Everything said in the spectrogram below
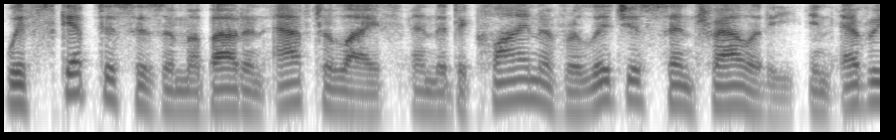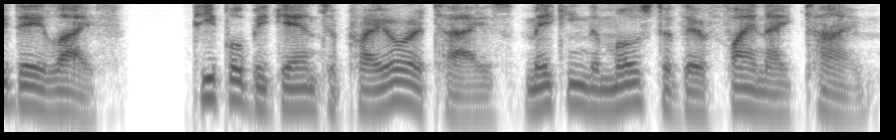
With skepticism about an afterlife and the decline of religious centrality in everyday life, people began to prioritize making the most of their finite time.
